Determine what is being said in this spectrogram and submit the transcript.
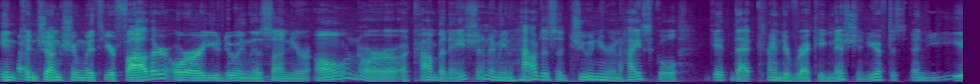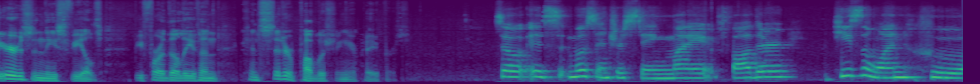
in conjunction with your father or are you doing this on your own or a combination? I mean, how does a junior in high school get that kind of recognition? You have to spend years in these fields before they'll even consider publishing your papers. So it's most interesting. My father, he's the one who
